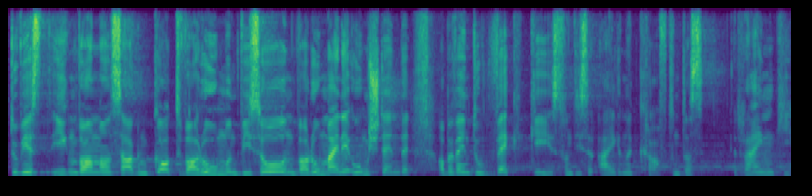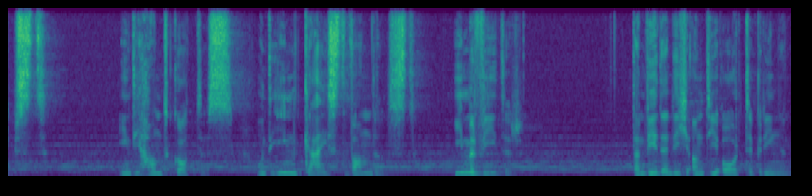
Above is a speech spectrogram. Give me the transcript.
du wirst irgendwann mal sagen, Gott, warum und wieso und warum meine Umstände. Aber wenn du weggehst von dieser eigenen Kraft und das reingibst in die Hand Gottes und im Geist wandelst, immer wieder, dann wird er dich an die Orte bringen.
